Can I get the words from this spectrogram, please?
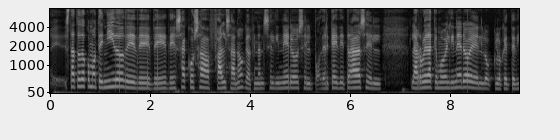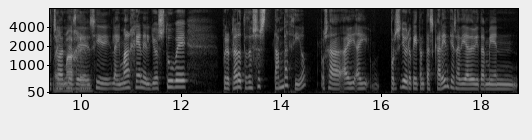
eh, está todo como teñido de, de, esa cosa falsa, ¿no? Que al final es el dinero, es el poder que hay detrás, el, la rueda que mueve el dinero, lo, lo, que te he dicho antes, de, sí, la imagen, el yo estuve. Pero claro, todo eso es tan vacío o sea, hay, hay, por eso yo creo que hay tantas carencias a día de hoy también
